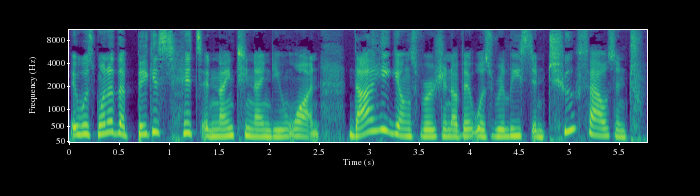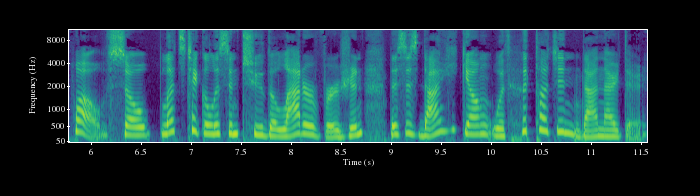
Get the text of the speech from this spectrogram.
It was one of the biggest hits in 1991. Da Hee-kyung's version of it was released in 2012. So let's take a listen to the latter version. This is Da Hee-kyung with 흩어진 나날들.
